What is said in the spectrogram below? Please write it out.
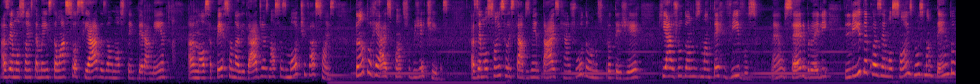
as emoções também estão associadas ao nosso temperamento, à nossa personalidade e às nossas motivações, tanto reais quanto subjetivas. As emoções são estados mentais que ajudam a nos proteger, que ajudam a nos manter vivos. Né? O cérebro ele lida com as emoções, nos mantendo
